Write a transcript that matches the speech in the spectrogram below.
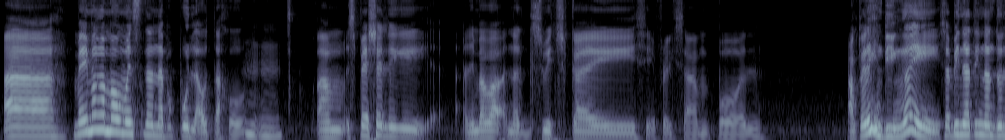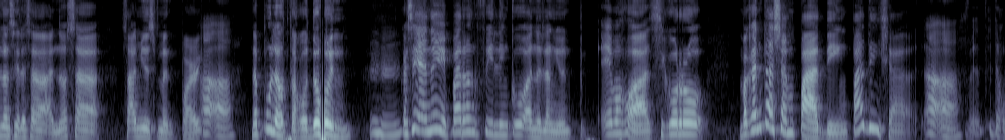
Ah, may mga moments na napupull out ako. Mm-mm. Um, especially, halimbawa, nag-switch kay, si, for example, actually, hindi nga eh. Sabi natin nandun lang sila sa, ano, sa, sa amusement park. Oo. Napull out ako doon. Mhm. Kasi ano eh, parang feeling ko, ano lang yun. Ewan ko ah, siguro, maganda siyang padding. Padding siya. Oo. Pwede ko,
